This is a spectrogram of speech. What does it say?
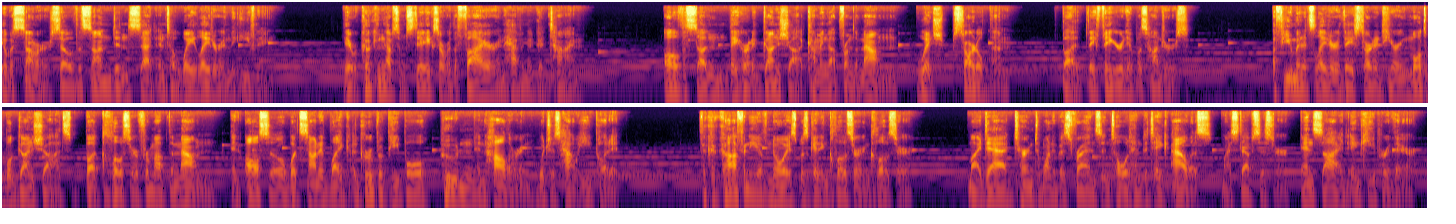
It was summer, so the sun didn't set until way later in the evening. They were cooking up some steaks over the fire and having a good time. All of a sudden, they heard a gunshot coming up from the mountain, which startled them, but they figured it was hunters. A few minutes later, they started hearing multiple gunshots, but closer from up the mountain, and also what sounded like a group of people hooting and hollering, which is how he put it. The cacophony of noise was getting closer and closer. My dad turned to one of his friends and told him to take Alice, my stepsister, inside and keep her there.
